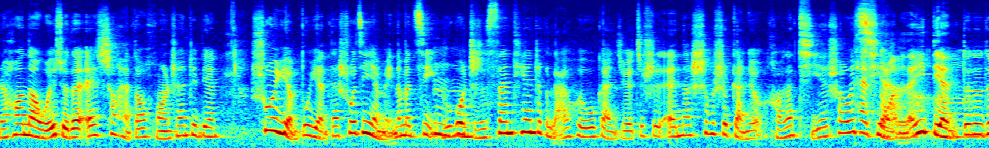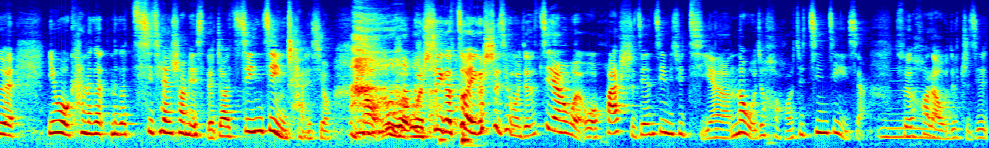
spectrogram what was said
然后呢，我就觉得，哎，上海到黄山这边说远不远，但说近也没那么近。如果只是三天这个来回，我感觉就是，哎，那是不是感觉好像体验稍微浅了一点？对对对，因为我看那个那个七天上面写的叫精进禅修，那我我是一个做一个事情，我觉得既然我我花时间精力去体验了，那我就好好去精进一下。所以后来我就直接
